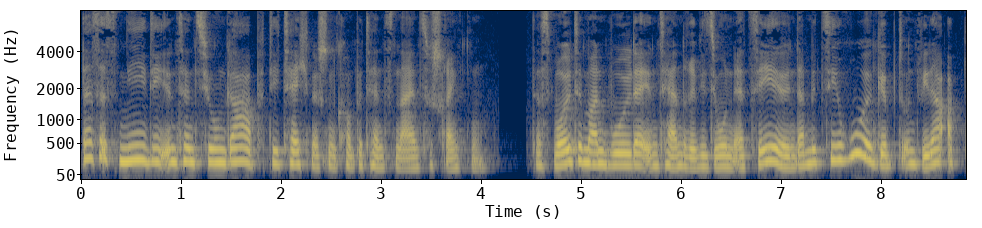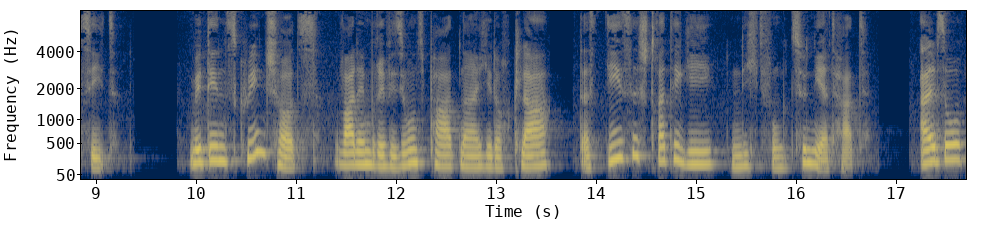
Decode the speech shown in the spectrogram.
dass es nie die Intention gab, die technischen Kompetenzen einzuschränken. Das wollte man wohl der internen Revision erzählen, damit sie Ruhe gibt und wieder abzieht. Mit den Screenshots war dem Revisionspartner jedoch klar, dass diese Strategie nicht funktioniert hat. Also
